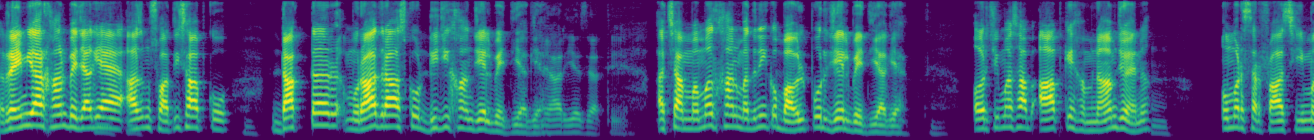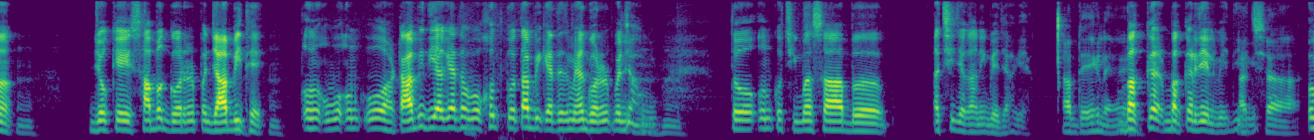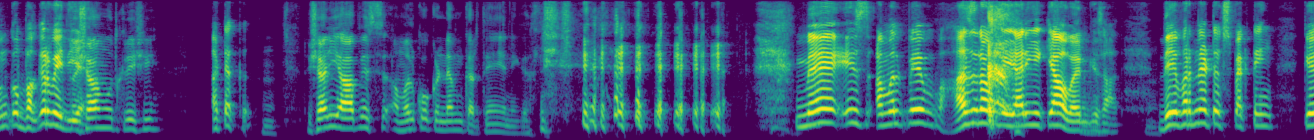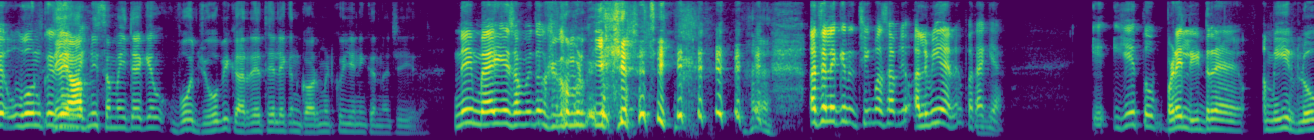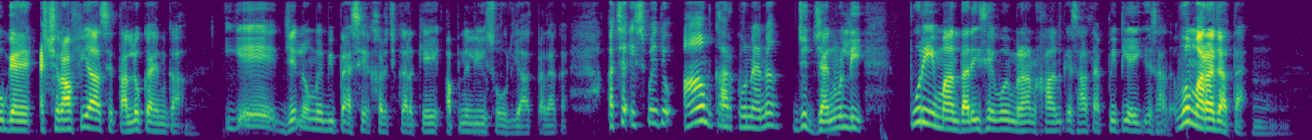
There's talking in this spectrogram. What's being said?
रहीम यार खान भेजा गया है आज़म स्वाति साहब को डॉक्टर मुराद रास को डीजी खान जेल भेज दिया गया। है यार ये ज़्यादा है अच्छा मोहम्मद खान मदनी को बावलपुर जेल भेज दिया गया। और चीमा साहब आपके हमनाम जो है ना उमर सरफराज सीमा जो कि सबक गवर्नर पंजाब भी थे वो उनको हटा भी दिया गया था वो खुद को तब भी कहते थे मैं गवर्नर पंजाब हूँ। तो उनको चीमा साहब अच्छी जगह नहीं भेजा गया। आप देख लें। बकर बकर जेल भेज दिया अच्छा। उनको बकर भेज दिया। शाह महमूद कुरैशी अटक। हम्म। तो शाह जी आप इस अमल को कंडेम करते हैं या नहीं करते? मैं इस अमल पे हंस रहा हूँ यार ये क्या हुआ इनके साथ। दे वर नॉट एक्सपेक्टिंग कि वो उनके नहीं आप नहीं समझते कि वो जो भी कर रहे थे लेकिन गवर्नमेंट को ये नहीं करना चाहिए था। नहीं मैं ये समझता हूँ कि गवर्नमेंट को ये करना चाहिए। अच्छा लेकिन चीमा साहब जो अलमिया है ना पता क्या? ये- तो बड़े लीडर हैं अमीर लोग हैं अशराफिया से ताल्लुक है इनका। ये जेलों में भी पैसे खर्च करके अपने लिए सहूलियात पैदा कर अच्छा इसमें जो आम कारकुन है ना जो जनरली पूरी ईमानदारी से वो इमरान खान के साथ है पीटीआई के साथ है वो मारा जाता है।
